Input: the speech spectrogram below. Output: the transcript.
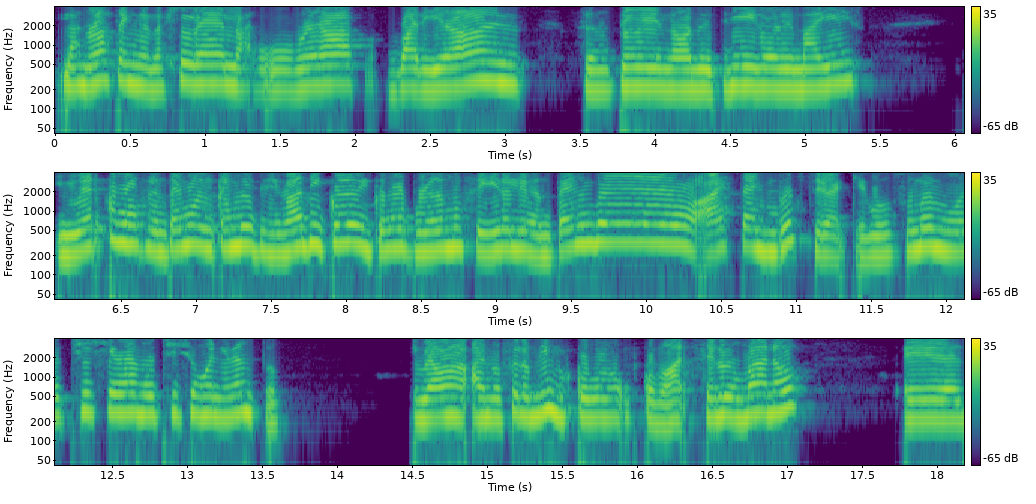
las, nuevas tecnologías, las nuevas variedades, centeno, de trigo, de maíz, y ver cómo enfrentamos el cambio climático y cómo podemos seguir alimentando a esta industria que consume muchísimo, muchísimo alimento a, a nosotros mismos como, como seres humanos, eh,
